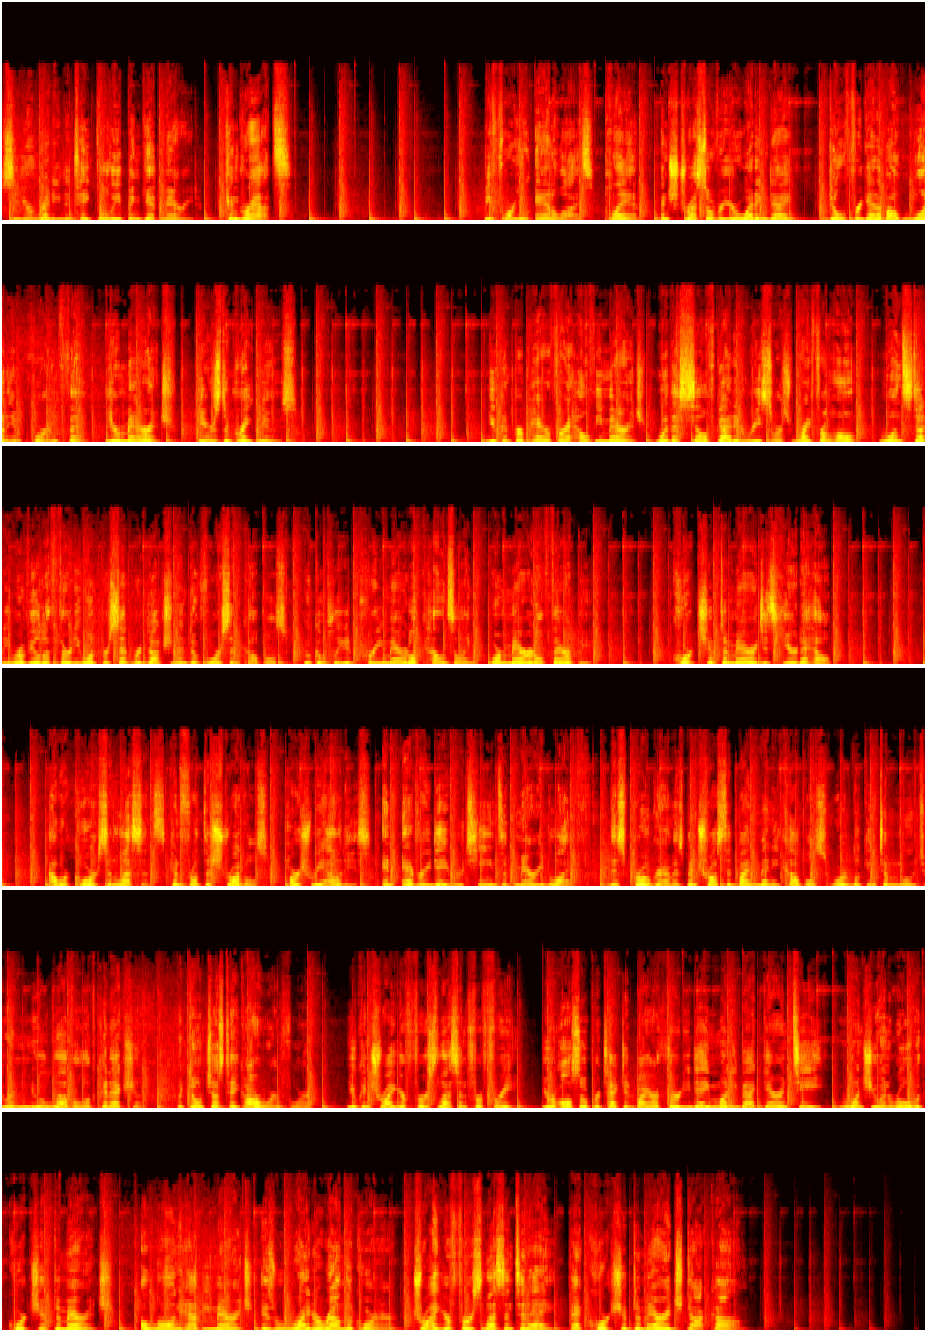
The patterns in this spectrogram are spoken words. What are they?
So you're ready to take the leap and get married. Congrats! Before you analyze, plan, and stress over your wedding day, don't forget about one important thing your marriage. Here's the great news you can prepare for a healthy marriage with a self guided resource right from home. One study revealed a 31% reduction in divorce in couples who completed premarital counseling or marital therapy. Courtship to Marriage is here to help. Our course and lessons confront the struggles, harsh realities, and everyday routines of married life. This program has been trusted by many couples who are looking to move to a new level of connection. But don't just take our word for it. You can try your first lesson for free. You're also protected by our 30 day money back guarantee once you enroll with Courtship to Marriage. A long, happy marriage is right around the corner. Try your first lesson today at courtshiptomarriage.com.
